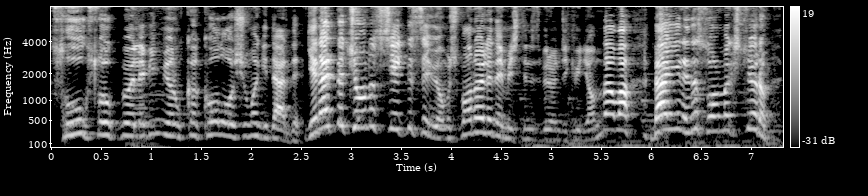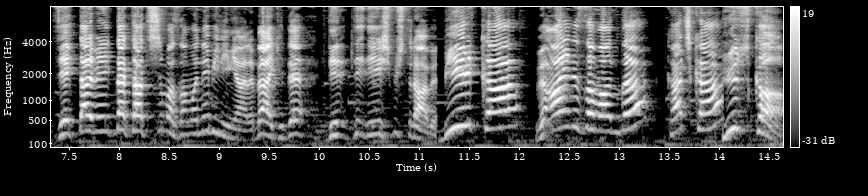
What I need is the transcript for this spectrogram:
Soğuk soğuk böyle bilmiyorum kakaolu hoşuma giderdi. Genelde çoğunuz çiçekli seviyormuş. Bana öyle demiştiniz bir önceki videomda ama ben yine de sormak istiyorum. Zevkler ve renkler tartışılmaz ama ne bileyim yani. Belki de, de- de- değişmiştir abi. 1K ve aynı zamanda Kaç K? 100K.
